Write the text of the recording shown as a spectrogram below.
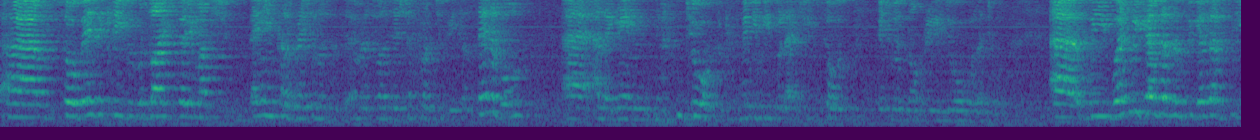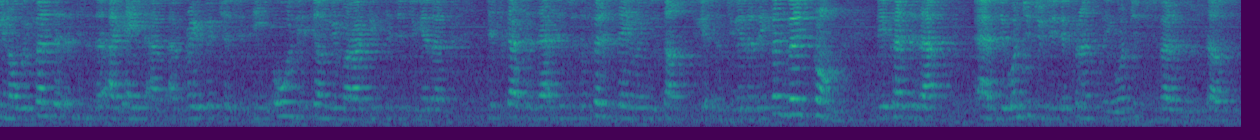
Um, so basically, we would like very much, in collaboration with the Emirates Foundation, for it to be sustainable, uh, and again, doable, because many people actually thought it was not really doable at all. Uh, we, when we gathered them together, you know, we felt that this is, again, a, a great picture to see all these young Emiratis sitting together discussing that. This was the first day when we started to get them together. They felt very strong. They felt that um, they wanted to do difference, they wanted to develop themselves,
